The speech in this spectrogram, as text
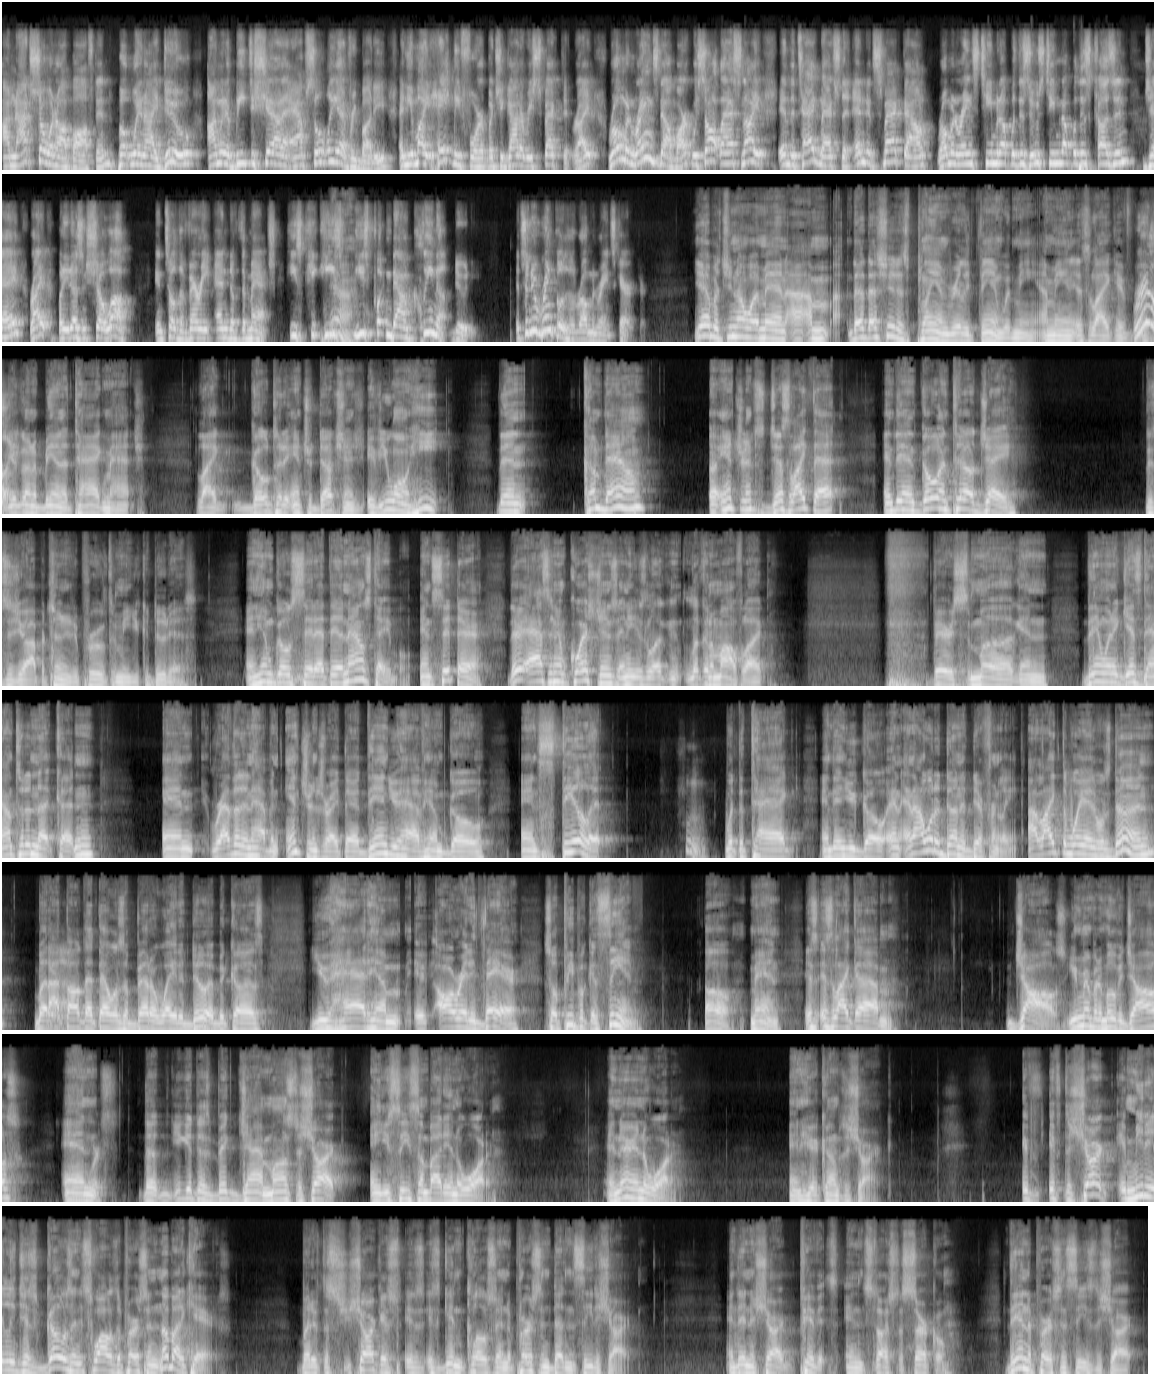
I'm not showing up often, but when I do, I'm going to beat the shit out of absolutely everybody. And you might hate me for it, but you got to respect it, right? Roman Reigns now, Mark, we saw it last night in the tag match that ended SmackDown. Roman Reigns teaming up with his Uso, teaming up with his cousin Jey, right? But he doesn't show up until the very end of the match. He's he's yeah. he's putting down cleanup duty. It's a new wrinkle to the Roman Reigns character. Yeah, but you know what, man? I, am that that shit is playing really thin with me. I mean, it's like if, really? if you're going to be in a tag match, like go to the introductions. If you want heat, then come down an entrance just like that, and then go and tell Jey, "This is your opportunity to prove to me you could do this," and him go sit at the announce table and sit there. They're asking him questions, and he's looking looking them off like very smug. And then when it gets down to the nut cutting, and rather than have an entrance right there, then you have him go and steal it hmm. with the tag, and then you go and and I would have done it differently. I like the way it was done, but yeah. I thought that there was a better way to do it because you had him already there, so people could see him. Oh man, it's it's like um, Jaws. You remember the movie Jaws? And the you get this big giant monster shark and you see somebody in the water. And they're in the water. And here comes the shark. If if the shark immediately just goes and it swallows the person, nobody cares. But if the shark is, is, is getting closer and the person doesn't see the shark, and then the shark pivots and starts to circle. Then the person sees the shark,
